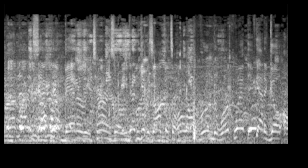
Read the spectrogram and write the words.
Well, not exactly a banner return, so he doesn't give his offense a whole lot of room to work with. They've got to go a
